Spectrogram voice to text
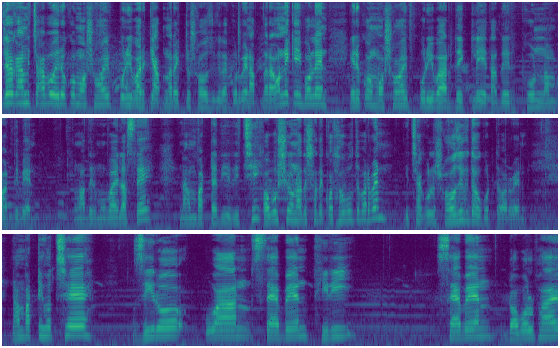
যাই হোক, আমি চাবো এরকম অসহায় পরিবারকে আপনারা একটু সহযোগিতা করবেন। আপনারা অনেকেই বলেন, এরকম অসহায় পরিবার দেখলে তাদের ফোন নাম্বার দিবেন। ওনাদের মোবাইল আছে, নাম্বারটা দিয়ে দিচ্ছি। অবশ্যই ওনাদের সাথে কথা বলতে পারবেন, ইচ্ছা করলে সহযোগিতাও করতে পারবেন। নাম্বারটি হচ্ছে zero one seven three seven double five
